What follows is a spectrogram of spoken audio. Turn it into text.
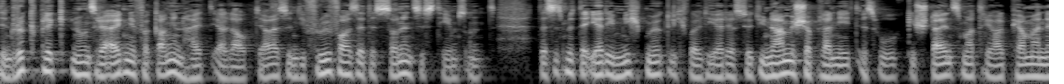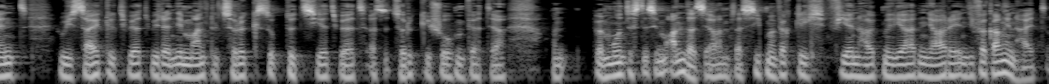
den Rückblick in unsere eigene Vergangenheit erlaubt, ja, also in die Frühphase des Sonnensystems. Und das ist mit der Erde eben nicht möglich, weil die Erde ein sehr dynamischer Planet ist, wo Gesteinsmaterial permanent recycelt wird, wieder in den Mantel zurück subduziert wird, also zurückgeschoben wird, ja. Und beim Mond ist es eben anders, ja. Da sieht man wirklich viereinhalb Milliarden Jahre in die Vergangenheit.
